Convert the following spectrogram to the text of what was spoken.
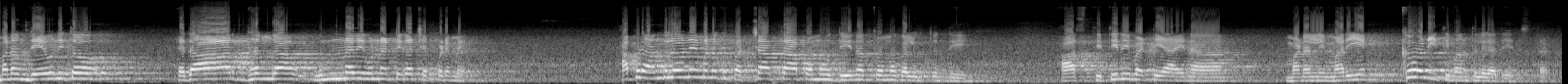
మనం దేవునితో యథార్థంగా ఉన్నది ఉన్నట్టుగా చెప్పడమే. అప్పుడు అందులోనే మనకు పశ్చాత్తాపము దీనత్వము కలుగుతుంది. ఆ స్థితిని బట్టి ఆయన మనల్ని మరి ఎక్కువ నీతిమంతులుగా తీరుస్తాడు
